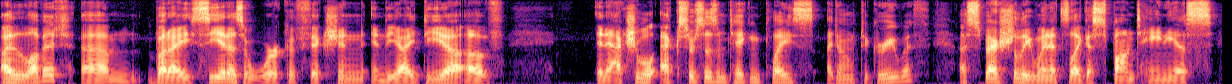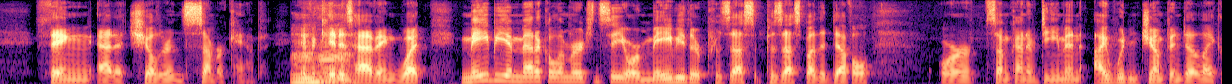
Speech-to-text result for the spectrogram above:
I love it, um, but I see it as a work of fiction, and the idea of an actual exorcism taking place, I don't agree with, especially when it's like a spontaneous thing at a children's summer camp. If a kid is Mhm. having what may be a medical emergency, or maybe they're possessed possessed by the devil or some kind of demon, I wouldn't jump into like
